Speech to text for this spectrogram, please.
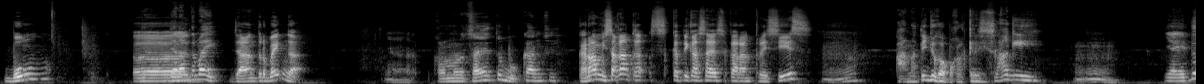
Bung eh, Jalan terbaik. Jalan terbaik nggak? Ya. Kalau menurut saya itu bukan sih. Karena misalkan ke- ketika saya sekarang krisis, Mm. ah nanti juga bakal krisis lagi. Mm-mm. Ya itu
